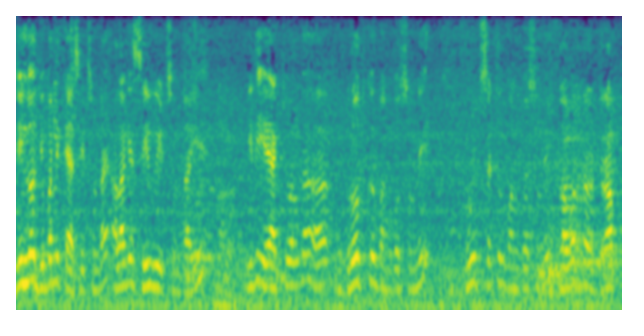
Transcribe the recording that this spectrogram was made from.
దీనిలో జిబర్లిక్ యాసిడ్స్ ఉంటాయి అలాగే సీవీడ్స్ ఉంటాయి. ఇది యాక్చువల్గా గ్రోత్కి పనికొస్తుంది ఫ్రూట్ సెట్కి పనికొస్తుంది ఫ్లవర్ డ్రాప్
